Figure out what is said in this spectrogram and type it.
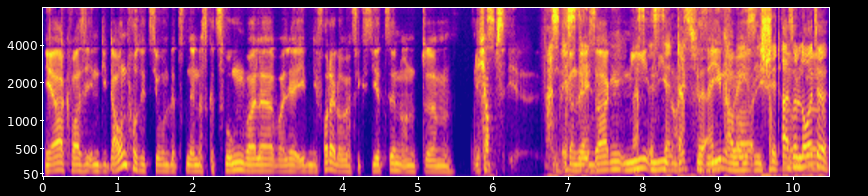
ja, quasi in die Down-Position letzten Endes gezwungen, weil er, weil ja eben die Vorderläufe fixiert sind. Und ähm, ich habe es was ist denn, sagen, nie, was ist nie denn das für gesehen, ein crazy Shit? Also Leute,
